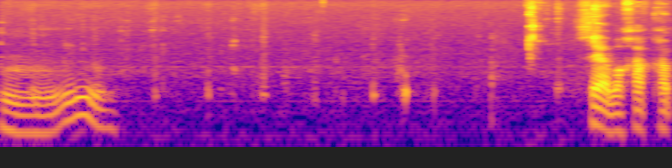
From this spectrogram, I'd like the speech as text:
อ แซ่บบ่ครับครับ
